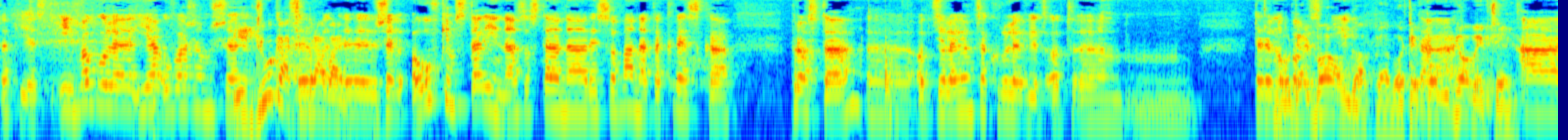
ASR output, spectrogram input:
Tak jest. I w ogóle ja uważam, że. I druga sprawa. e, e, Że ołówkiem Stalina została narysowana ta kreska prosta, e, oddzielająca królewiec od e, terenu Od Polski. Prawda, tej Tak. południowej części. A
